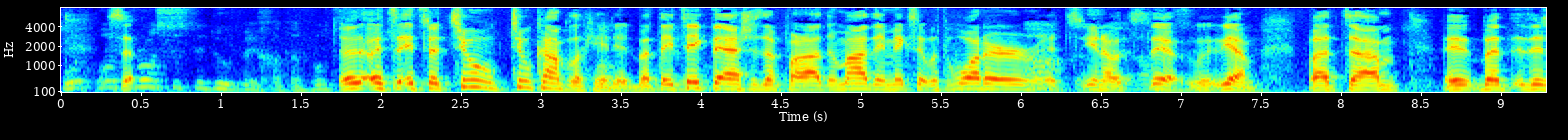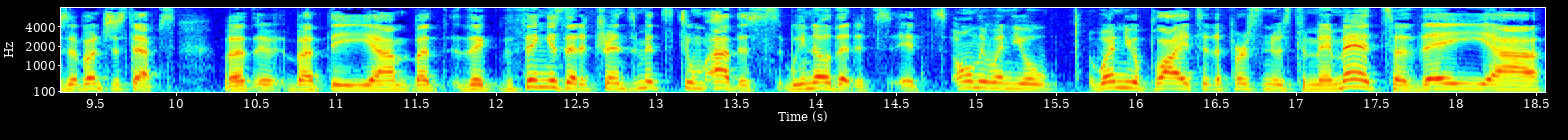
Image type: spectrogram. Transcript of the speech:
What, what so, process to do mechatat? Uh, it's it's a too too complicated, but they take the ashes of paraduma, they mix it with water. Oh, it's you know it's there, yeah. But um, it, uh, but there's a bunch of steps. But uh, but the um, but the, the thing is that it transmits tum'ah. This we know that it's it's only when you when you apply it to the person who's to memed, so they. Uh,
